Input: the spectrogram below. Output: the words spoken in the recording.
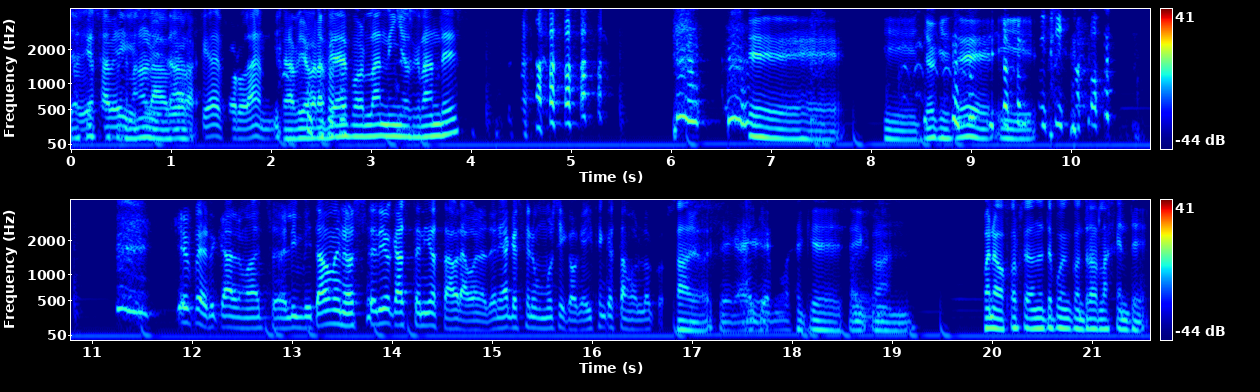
Ya es que ya hasta se sabéis, la olvidado. biografía de Forlán. La biografía de Forlán, Niños Grandes. Eh, y yo qué sé. Y, Qué percal, macho. El invitado menos serio que has tenido hasta ahora. Bueno, tenía que ser un músico, que dicen que estamos locos. claro, este, Ay, hay, que, hay que Madre con. Bueno, Jorge, ¿dónde te puede encontrar la gente?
